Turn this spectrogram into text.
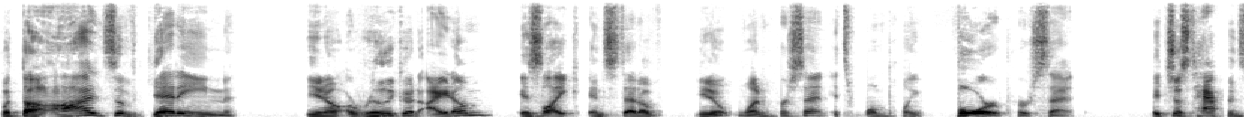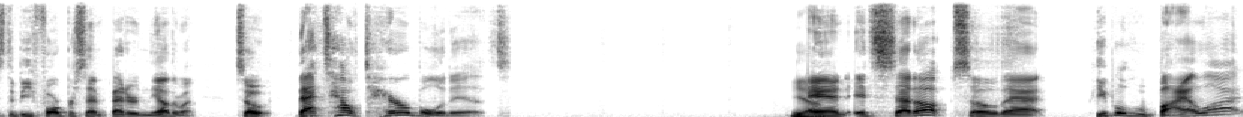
but the odds of getting, you know, a really good item is like instead of you know one percent, it's one point four percent. It just happens to be four percent better than the other one. So that's how terrible it is, Yeah. and it's set up so that people who buy a lot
